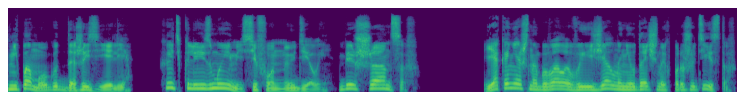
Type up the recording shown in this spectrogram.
не помогут даже зелья. Хоть клизму ими сифонную делай, без шансов. Я, конечно, бывало выезжал на неудачных парашютистов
